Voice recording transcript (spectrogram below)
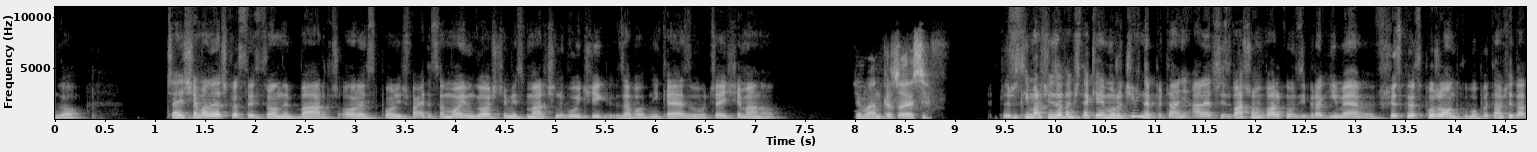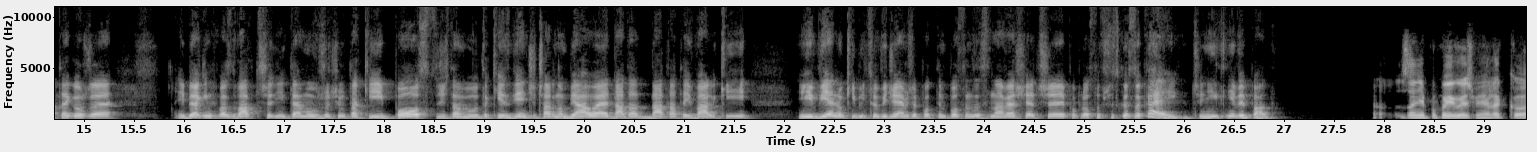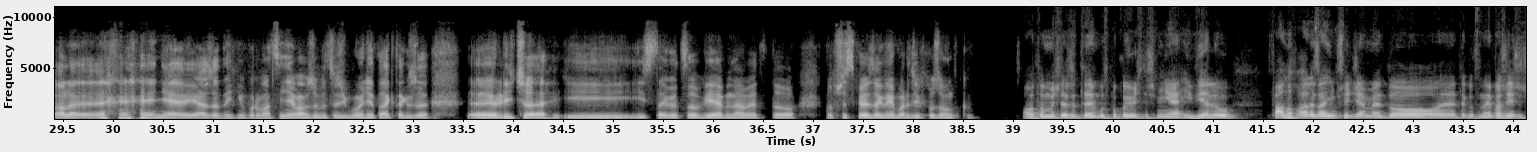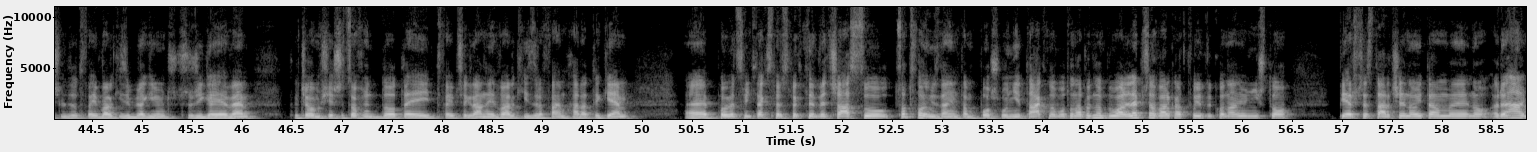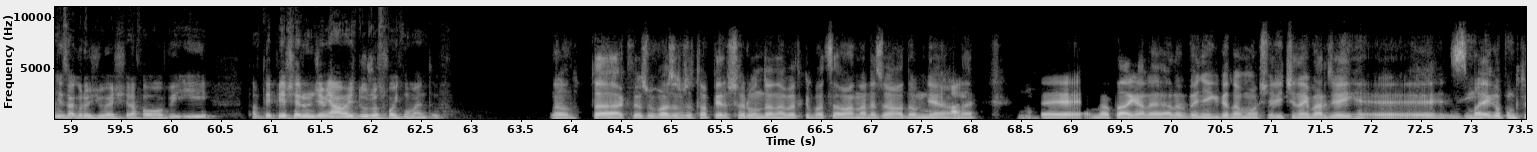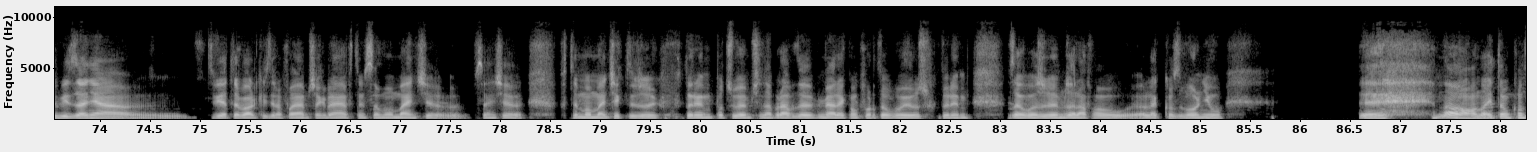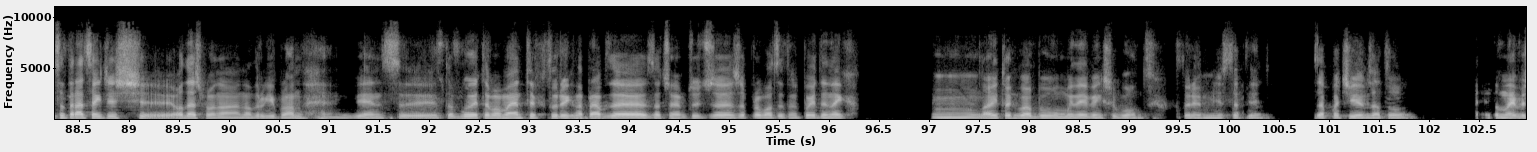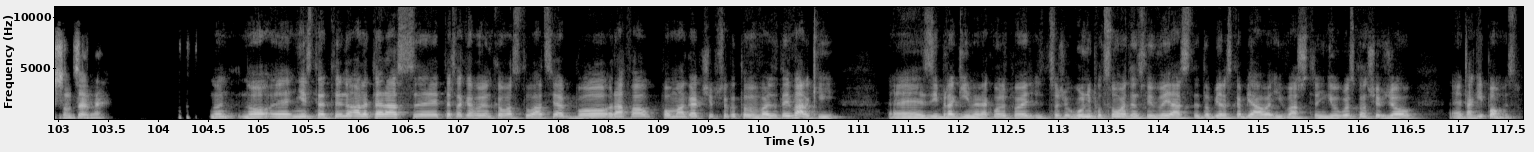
Go. Cześć, siemaneczko z tej strony, Bartosz Olek z Polish Fighters, a moim gościem jest Marcin Wójcik, zawodnik KSW. Cześć, siemano. Siemanko, cześć. Przede wszystkim, Marcin, zadam Ci takie może dziwne pytanie, ale czy z Waszą walką z Ibrahimem wszystko jest w porządku? Bo pytam się dlatego, że Ibrahim chyba z 2-3 dni temu wrzucił taki post, gdzieś tam było takie zdjęcie czarno-białe, data, data tej walki i wielu kibiców widziałem, że pod tym postem zastanawia się, czy po prostu wszystko jest ok, czy nikt nie wypadł. Zaniepokoiłeś mnie lekko, ale nie, ja żadnych informacji nie mam, żeby coś było nie tak, także e, liczę i, i z tego co wiem nawet to, to wszystko jest jak najbardziej w porządku. O, to myślę, że tym uspokoiłeś też mnie i wielu fanów, ale zanim przejdziemy do e, tego, co najważniejsze, czyli do Twojej walki z Ibrahimem Czujigajewem, to chciałbym się jeszcze cofnąć do tej Twojej przegranej walki z Rafałem Haratykiem. E, powiedz mi tak z perspektywy czasu, co Twoim zdaniem tam poszło nie tak? No bo to na pewno była lepsza walka w Twoim wykonaniu niż to pierwsze starcie, no i tam e, no, realnie zagroziłeś Rafałowi i tam w tej pierwszej rundzie miałeś dużo swoich momentów. No tak, też uważam, że ta pierwsza runda nawet chyba cała należała do mnie, ale e, no tak, ale, ale wynik wiadomo się liczy najbardziej. E, z mojego punktu widzenia dwie te walki z Rafałem przegrałem w tym samym momencie, w sensie w tym momencie, w którym poczułem się naprawdę w miarę komfortowo już, w którym zauważyłem, że Rafał lekko zwolnił. No, no i tą koncentracja gdzieś e, odeszła na, na drugi plan, więc e, to były te momenty, w których naprawdę zacząłem czuć, że, że prowadzę ten pojedynek. Mm, No i to chyba był mój największy błąd, w którym niestety zapłaciłem za to e, tą najwyższą cenę. No, no niestety, no ale teraz też taka wyjątkowa sytuacja, bo Rafał pomaga Ci przygotowywać do tej walki z Ibrahimem. Jak możesz powiedzieć, coś ogólnie podsumować ten swój wyjazd do Bielska Białe i Wasz trening, w ogóle skąd się wziął e, taki pomysł?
